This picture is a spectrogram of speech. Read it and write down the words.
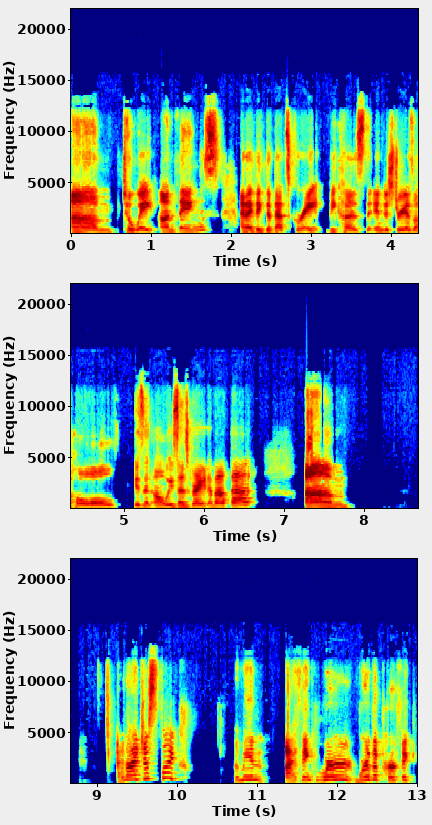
um, to wait on things, and I think that that's great because the industry as a whole isn't always as great about that. Um, and I just like, I mean, I think we're we're the perfect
